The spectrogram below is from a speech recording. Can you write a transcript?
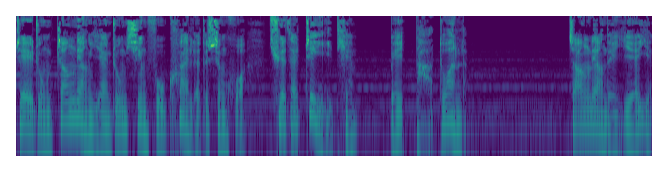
这种张亮眼中幸福快乐的生活，却在这一天被打断了。张亮的爷爷，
